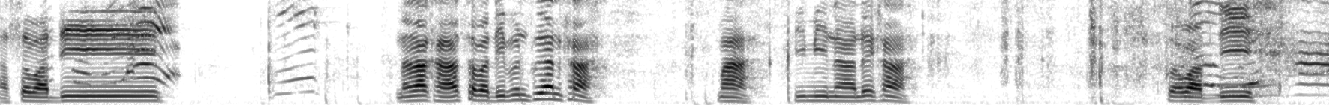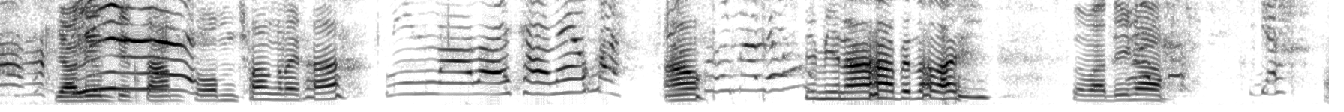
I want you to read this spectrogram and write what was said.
อะสวัสดีนาราขาสวัสดีเพื่อนๆค่ะ มาพี่มีนาด้วยค่ะ สวัสดีๆค่ะอย่าลืมติดตามชมช่องอะไรคะนินนาราชาแล้วค่ะเอาพี่มีนาเป็นอะไร สวัสดีค่ะเอ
